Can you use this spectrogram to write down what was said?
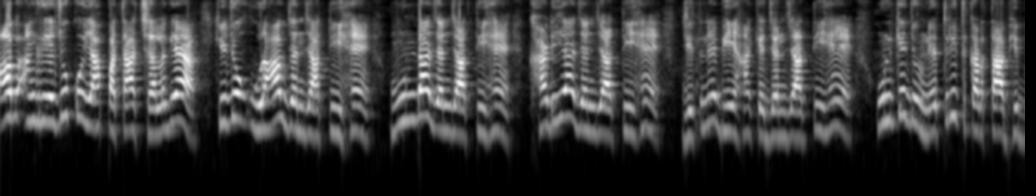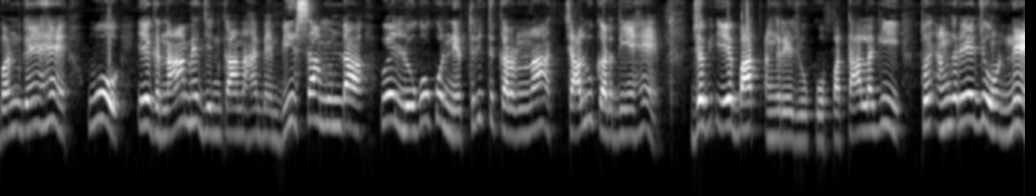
अब अंग्रेज़ों को यह पता चल गया कि जो उराव जनजाति हैं, मुंडा जनजाति हैं, खड़िया जनजाति हैं, जितने भी यहाँ के जनजाति हैं, उनके जो नेतृत्वकर्ता भी बन गए हैं, वो एक नाम है जिनका नाम है बिरसा मुंडा। वे लोगों को नेतृत्व करना चालू कर दिए हैं। जब ये बात अंग्रेज़ों को पता लगी तो अंग्रेज़ों ने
